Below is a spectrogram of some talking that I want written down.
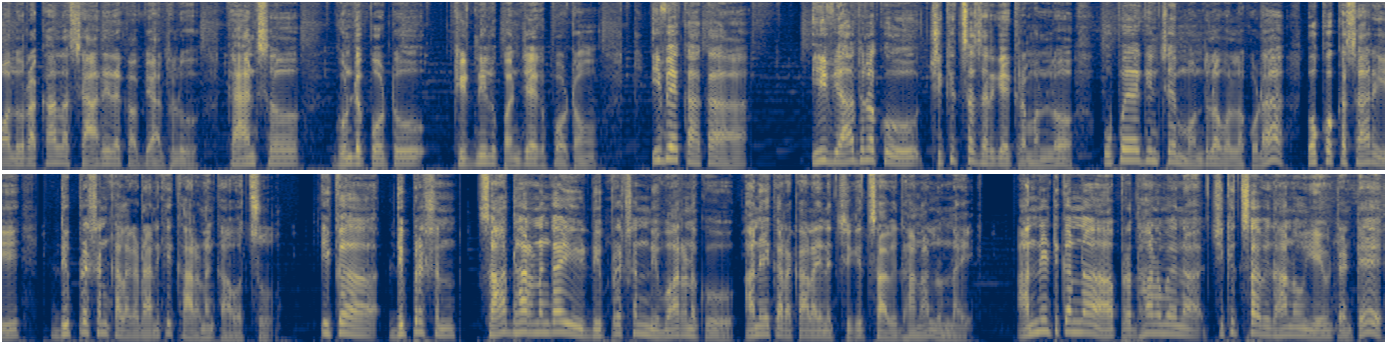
పలు రకాల శారీరక వ్యాధులు క్యాన్సర్ గుండెపోటు కిడ్నీలు పనిచేయకపోవటం ఇవే కాక ఈ వ్యాధులకు చికిత్స జరిగే క్రమంలో ఉపయోగించే మందుల వల్ల కూడా ఒక్కొక్కసారి డిప్రెషన్ కలగడానికి కారణం కావచ్చు. ఇక డిప్రెషన్ సాధారణంగా ఈ డిప్రెషన్ నివారణకు అనేక రకాలైన చికిత్సా విధానాలున్నాయి. అన్నిటికన్నా ప్రధానమైన చికిత్సా విధానం ఏమిటంటే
